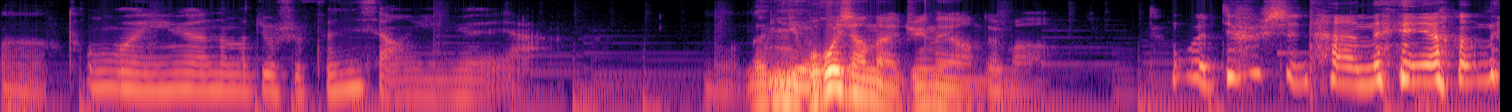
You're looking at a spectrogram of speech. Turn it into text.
嗯通过音乐，那么就是分享音乐呀。嗯，那你也不会像乃君那样对吗？我就是他那样的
